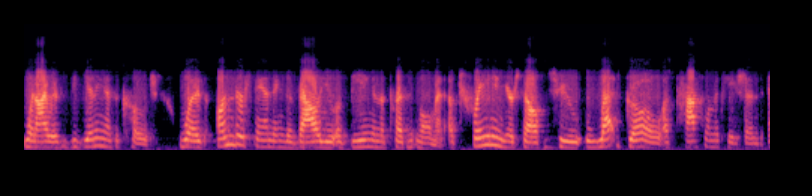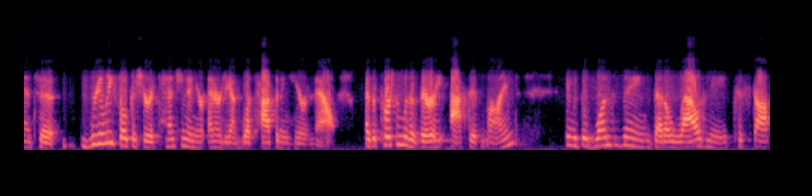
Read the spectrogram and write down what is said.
when I was beginning as a coach was understanding the value of being in the present moment, of training yourself to let go of past limitations and to really focus your attention and your energy on what's happening here and now as a person with a very active mind, it was the one thing that allowed me to stop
